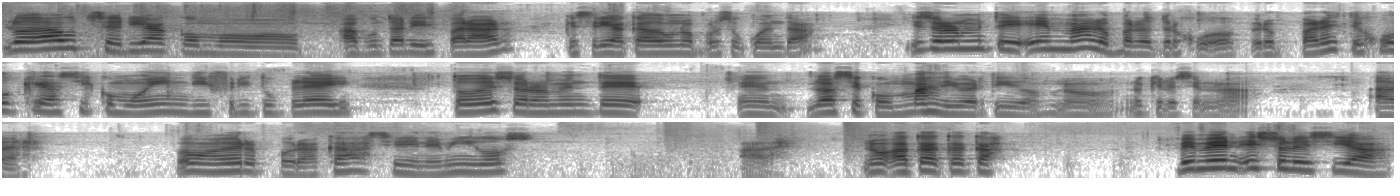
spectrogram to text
Loadout sería como apuntar y disparar, que sería cada uno por su cuenta. Y eso realmente es malo para otros juegos, pero para este juego que es así como indie, free to play, todo eso realmente eh, lo hace con más divertido. No, no quiero decir nada. A ver. Vamos a ver por acá si hay enemigos. A ver. No, acá, acá, acá. Ven, ven, eso le decía.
